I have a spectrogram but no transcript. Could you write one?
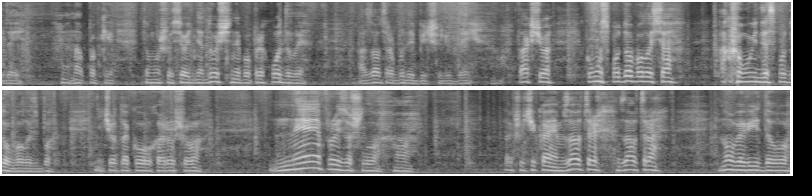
людей. Навпаки. Тому що сьогодні дощ не поприходили, а завтра буде більше людей. Так що кому сподобалося, а кому й не сподобалось, бо нічого такого хорошого не произошло. Так що чекаємо завтра. Завтра нове відео.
